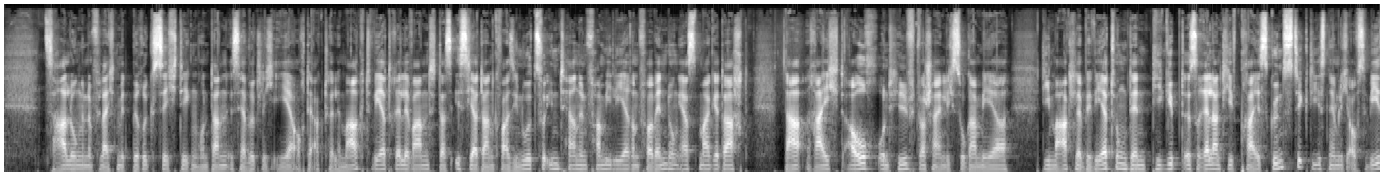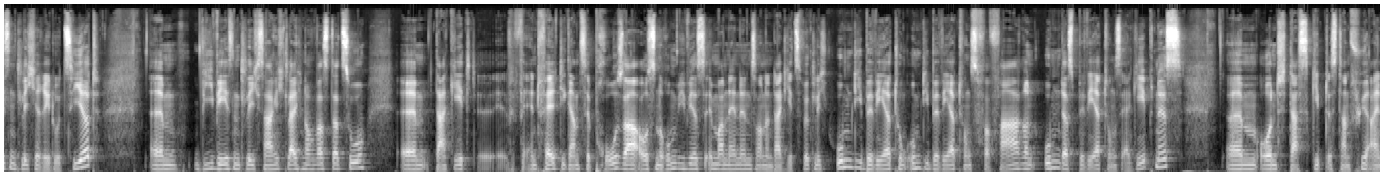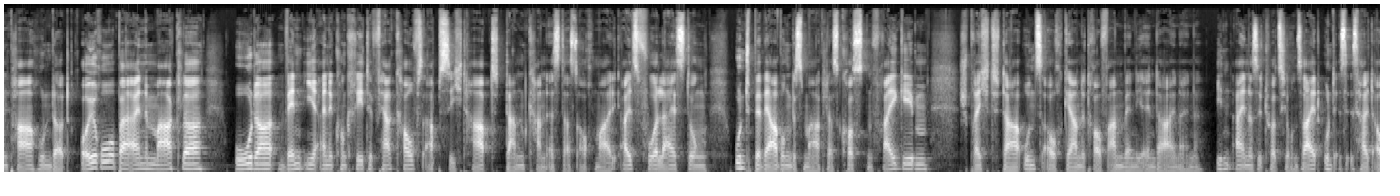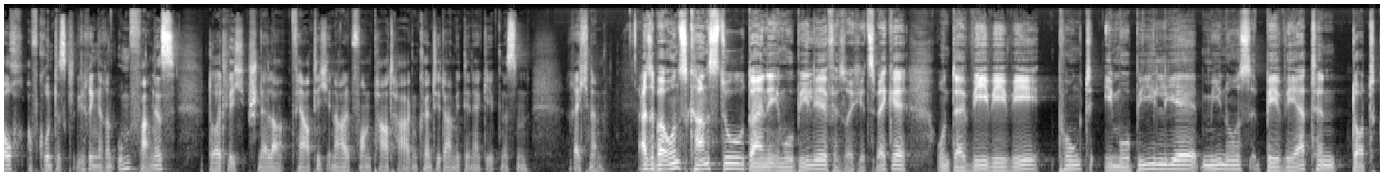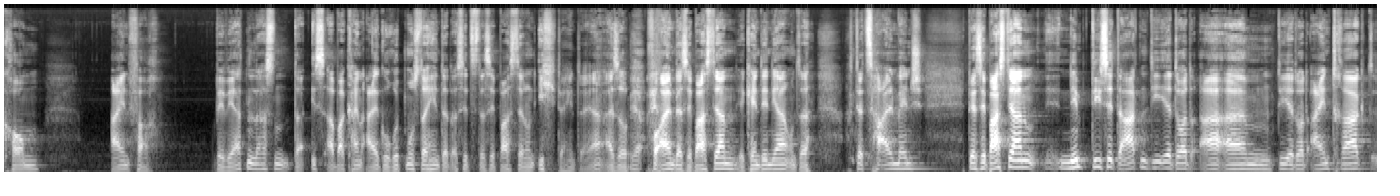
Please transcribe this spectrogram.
Zahlungen vielleicht mit berücksichtigen und dann ist ja wirklich eher auch der aktuelle Marktwert relevant. Das ist ja dann quasi nur zur internen familiären Verwendung erstmal gedacht. Da reicht auch und hilft wahrscheinlich sogar mehr die Maklerbewertung, denn die gibt es relativ preisgünstig. Die ist nämlich aufs Wesentliche reduziert. Ähm, wie wesentlich sage ich gleich noch was dazu. Ähm, da geht, äh, entfällt die ganze Prosa außenrum, wie wir es immer nennen, sondern da geht es wirklich um die Bewertung, um die Bewertungsverfahren, um das Bewertungsergebnis. Ähm, und das gibt es dann für ein paar hundert Euro bei einem Makler oder wenn ihr eine konkrete Verkaufsabsicht habt, dann kann es das auch mal als Vorleistung und Bewerbung des Maklers kostenfrei geben. Sprecht da uns auch gerne drauf an, wenn ihr in, da eine, in einer Situation seid. Und es ist halt auch aufgrund des geringeren Umfanges deutlich schneller fertig. Innerhalb von ein paar Tagen könnt ihr da mit den Ergebnissen rechnen. Also bei uns kannst du deine Immobilie für solche Zwecke unter www www.immobilie-bewerten.com einfach bewerten lassen. Da ist aber kein Algorithmus dahinter, da sitzt der Sebastian und ich dahinter. Ja? Also ja. vor allem der Sebastian, ihr kennt ihn ja, unser, der Zahlenmensch. Der Sebastian nimmt diese Daten, die ihr dort, äh, ähm, die ihr dort eintragt,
